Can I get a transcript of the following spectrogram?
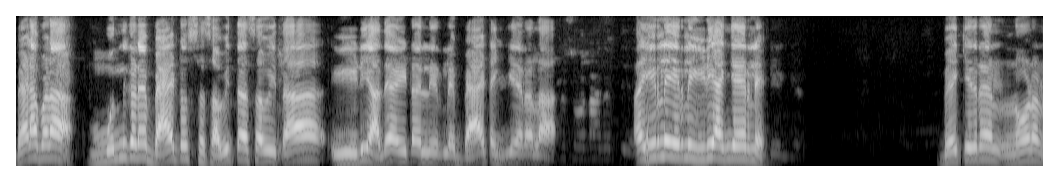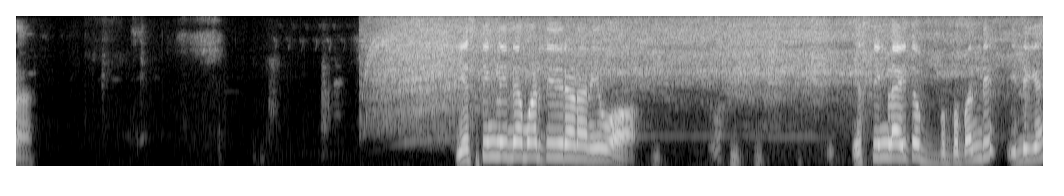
ಬೇಡ ಬೇಡ. ಮುಂದ್ಗಡೆ ಬ್ಯಾಟು ಸವಿತಾ ಸವಿತಾ ಈ ಇಡೀ ಅದೇ ಐಟ ಅಲ್ಲಿ ಇರ್ಲಿ. ಬ್ಯಾಟ್ ಹಂಗೆ ಇರಲ್ಲ. ಆ, ಇರ್ಲಿ ಇರ್ಲಿ ಇಡೀ ಹಂಗೆ ಇರ್ಲಿ. ಬೇಕಿದ್ರೆ ನೋಡೋಣ. ಎಷ್ಟ್ ತಿಂಗಳಿಂದ ಮಾಡ್ತಿದ್ದೀರಣ್ಣ ನೀವು? ಎಷ್ಟ್ ತಿಂಗಳಾಯ್ತು ಬಂದು ಇಲ್ಲಿಗೆ?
